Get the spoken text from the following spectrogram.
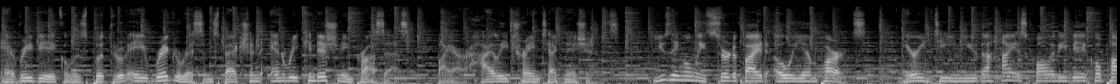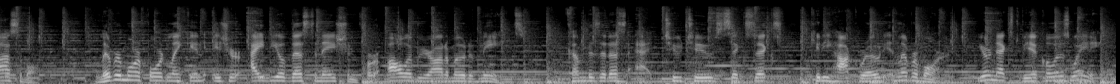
Every vehicle is put through a rigorous inspection and reconditioning process by our highly trained technicians, using only certified OEM parts, guaranteeing you the highest quality vehicle possible. Livermore Ford Lincoln is your ideal destination for all of your automotive needs. Come visit us at 2266 Kitty Hawk Road in Livermore. Your next vehicle is waiting.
